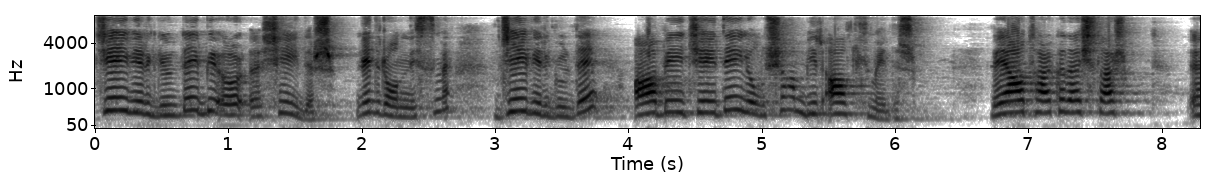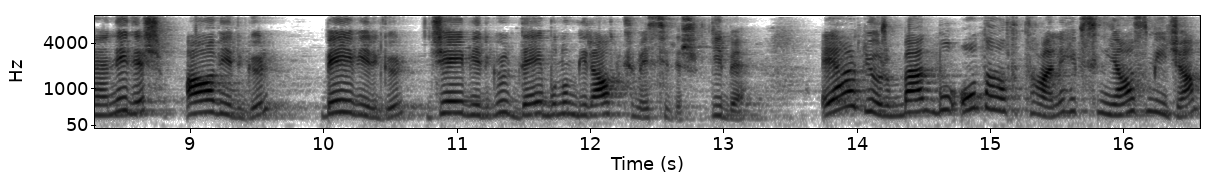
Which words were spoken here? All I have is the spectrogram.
C virgülde bir ör- şeydir. Nedir onun ismi? C virgülde A, B, C, D ile oluşan bir alt kümedir. Veyahut arkadaşlar e, nedir? A virgül, B virgül, C virgül, D bunun bir alt kümesidir gibi. Eğer diyorum ben bu 16 tane hepsini yazmayacağım.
